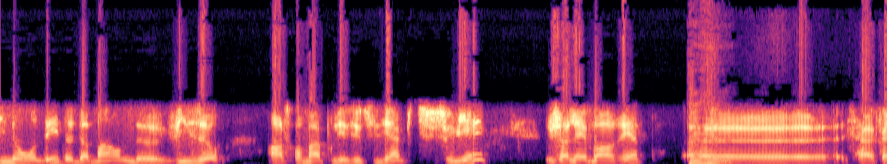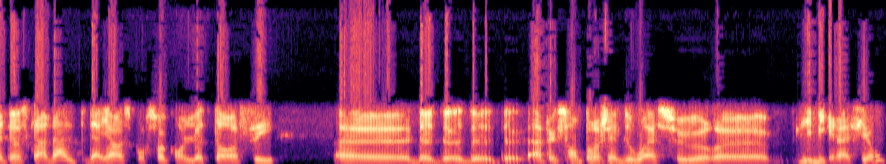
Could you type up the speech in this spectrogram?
inondé de demandes de visa en ce moment pour les étudiants. Puis tu te souviens, Jolin Barrette, Mhm. euh, ça a fait un scandale. Puis d'ailleurs, c'est pour ça qu'on l'a tassé euh, de, de, de, de- avec son projet de loi sur euh, l'immigration.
